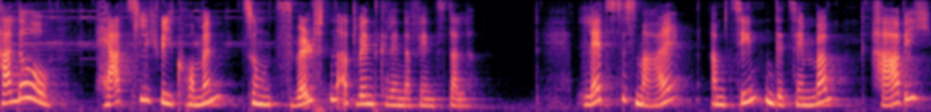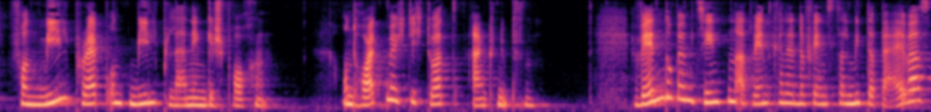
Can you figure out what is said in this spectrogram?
Hallo, herzlich willkommen zum 12. Adventkalenderfensterl. Letztes Mal, am 10. Dezember, habe ich von Meal Prep und Meal Planning gesprochen. Und heute möchte ich dort anknüpfen. Wenn du beim 10. Adventkalenderfensterl mit dabei warst,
